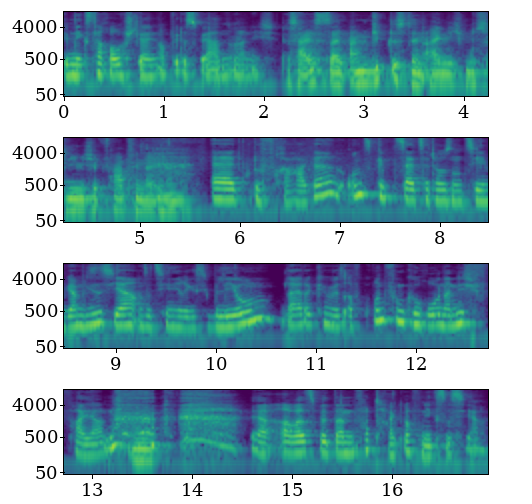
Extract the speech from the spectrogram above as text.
demnächst herausstellen, ob wir das werden oder nicht. Das heißt, seit wann gibt es denn eigentlich muslimische PfadfinderInnen? Äh, gute Frage. Uns gibt es seit 2010. Wir haben dieses Jahr unser zehnjähriges Jubiläum. Leider können wir es aufgrund von Corona nicht feiern. Mhm. ja, aber es wird dann vertagt auf nächstes Jahr.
